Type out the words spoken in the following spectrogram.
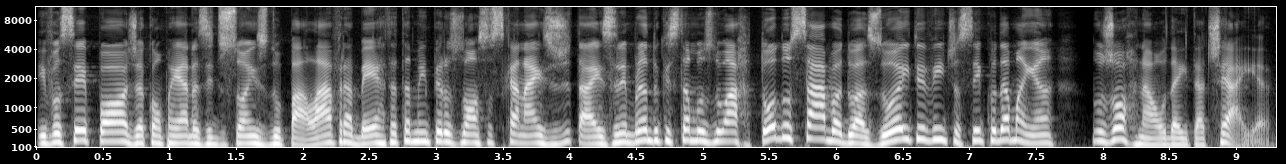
E você pode acompanhar as edições do Palavra Aberta também pelos nossos canais digitais. Lembrando que estamos no ar todo sábado às 8h25 da manhã no Jornal da Itatiaia.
